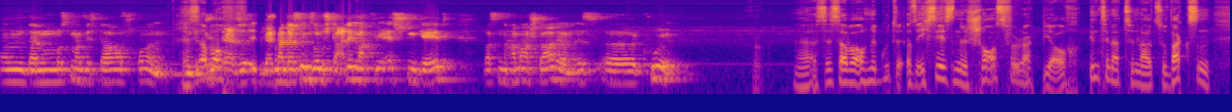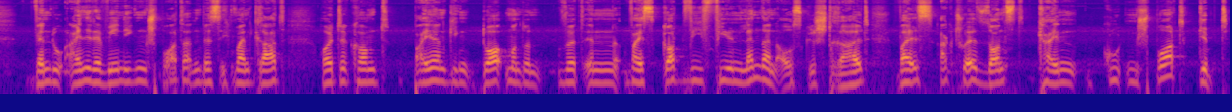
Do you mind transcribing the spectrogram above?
ähm, dann muss man sich darauf freuen. also, wenn man das in so einem Stadion macht wie Ashton Gate, was ein Hammer-Stadion ist, äh, cool. Ja, es ist aber auch eine gute, also ich sehe es eine Chance für Rugby auch international zu wachsen, wenn du eine der wenigen Sportarten bist. Ich meine, gerade heute kommt Bayern gegen Dortmund und wird in weiß Gott wie vielen Ländern ausgestrahlt, weil es aktuell sonst keinen guten Sport gibt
